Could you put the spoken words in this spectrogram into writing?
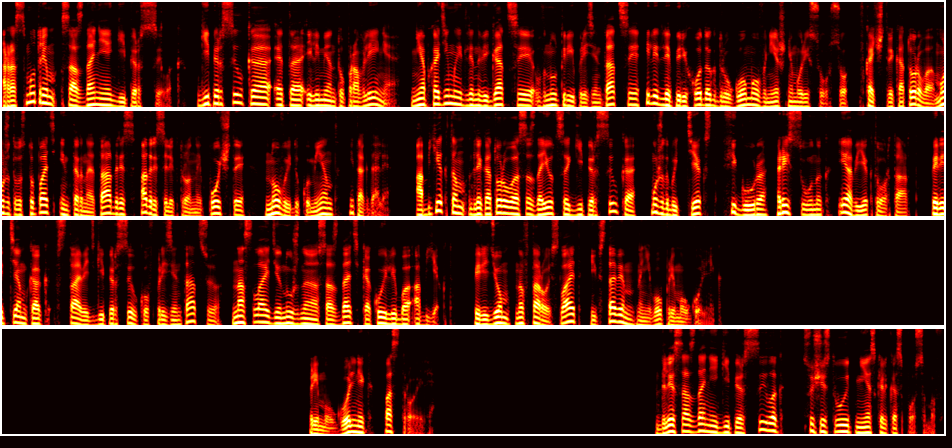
Рассмотрим создание гиперссылок. Гиперссылка — это элемент управления, необходимый для навигации внутри презентации или для перехода к другому внешнему ресурсу, в качестве которого может выступать интернет-адрес, адрес электронной почты, новый документ и так далее. Объектом, для которого создается гиперссылка, может быть текст, фигура, рисунок и объект WordArt. Перед тем, как вставить гиперссылку в презентацию, на слайде нужно создать какой-либо объект. Перейдем на второй слайд и вставим на него прямоугольник. Прямоугольник построили. Для создания гиперссылок существует несколько способов.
